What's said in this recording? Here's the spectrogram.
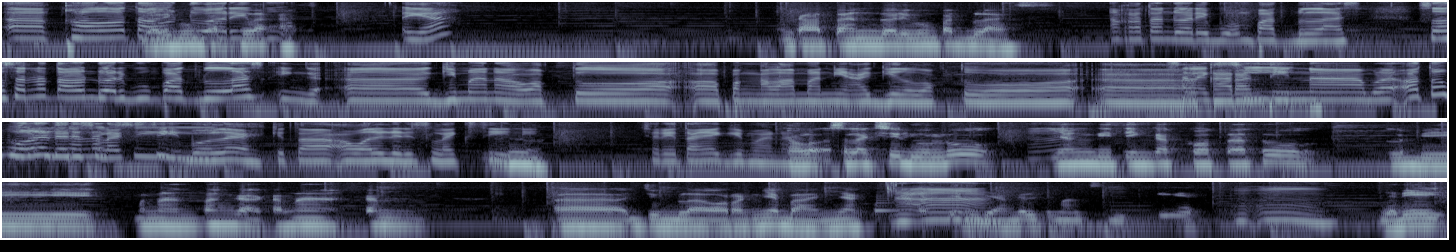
Eh, kalau tahun 2000 ya 2014. Angkatan 2014. angkatan 2014. Suasana tahun 2014 enggak eh, gimana waktu eh, pengalamannya Agil waktu eh, Seleksi. karantina mulai atau boleh dari seleksi. Seleksi. boleh kita awali dari seleksi Hmm. nih. Ceritanya gimana? Kalau seleksi dulu yang di tingkat kota tuh lebih menantang kak karena kan eh, jumlah orangnya banyak, tapi Ah. yang diambil cuma sedikit. Mm-mm. Jadi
